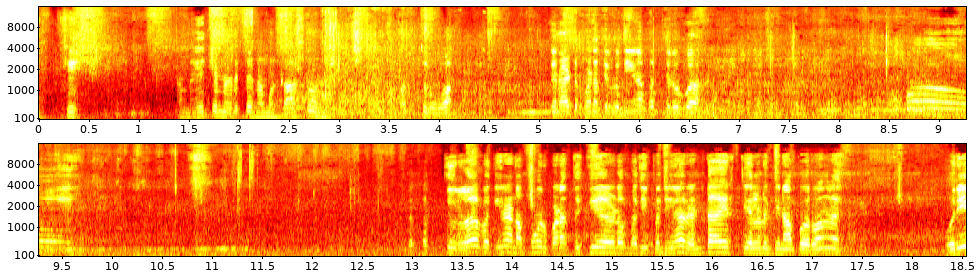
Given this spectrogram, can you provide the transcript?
ஓகே. நம்ம ஏடிஎம் எடுத்து நம்ம காசு பத்து ரூபா. இந்த நாட்டு பணத்தை பார்த்தீங்கன்னா பத்து ரூபா ஓய். இந்த பத்து ரூபா பார்த்தீங்கன்னா நம்ம ஊர் பணத்துக்கு மதிப்பு பார்த்தீங்கன்னா ரெண்டாயிரத்தி எழுநூத்தி நாற்பது ரூபாங்க. ஒரே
